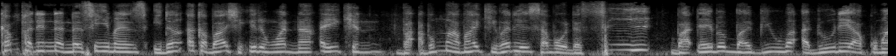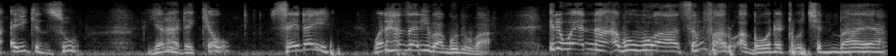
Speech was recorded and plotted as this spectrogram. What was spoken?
kamfanin nan na siemens idan aka ba shi irin wannan aikin ba abin mamaki ba ne saboda sun yi ba ɗaya ba biyu ba a duniya kuma aikin su yana da kyau. Sai dai wani hanzari ba gudu ba. Irin wayannan abubuwa sun faru a gwamnatocin baya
